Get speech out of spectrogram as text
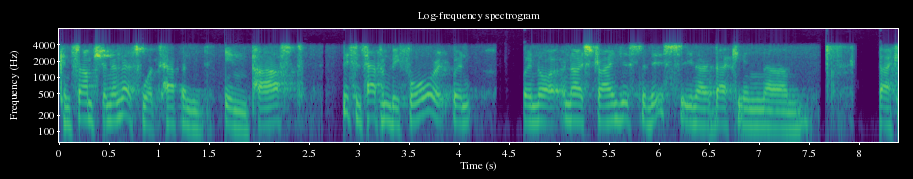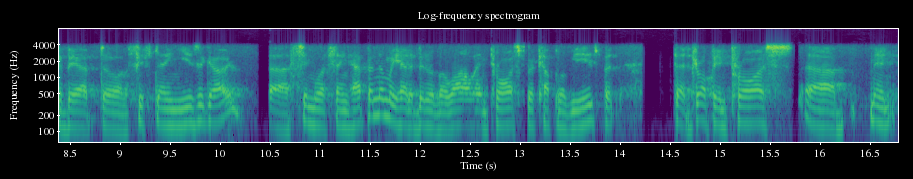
consumption, and that's what's happened in past. This has happened before. It, we're, we're not no strangers to this. You know, back in um, back about uh, 15 years ago, a similar thing happened, and we had a bit of a lull in price for a couple of years, but that drop in price uh, meant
